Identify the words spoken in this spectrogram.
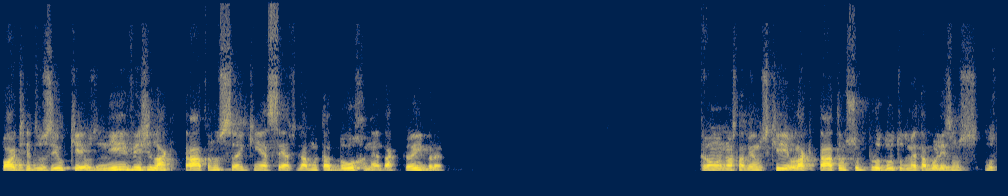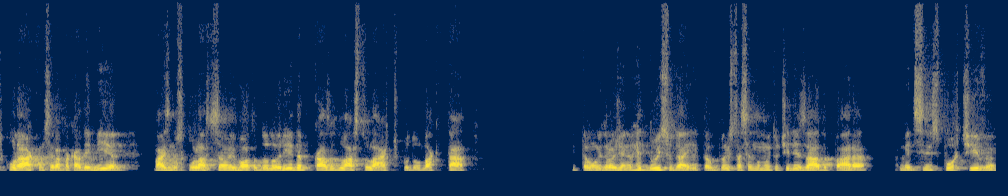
pode reduzir o quê? Os níveis de lactato no sangue, que em excesso dá muita dor, né, da cãibra Então, nós sabemos que o lactato é um subproduto do metabolismo muscular. Quando você vai para academia, faz musculação e volta dolorida por causa do ácido láctico, do lactato. Então, o hidrogênio reduz isso daí. Então, por isso está sendo muito utilizado para a medicina esportiva.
